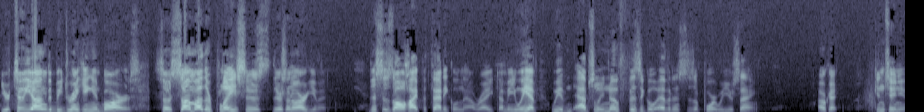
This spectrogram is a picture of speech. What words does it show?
You're too young to be drinking in bars. So some other places there's an argument. This is all hypothetical now, right? I mean, we have we have absolutely no physical evidence to support what you're saying. Okay. Continue.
